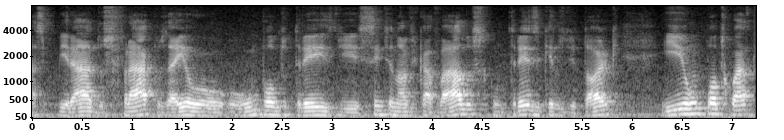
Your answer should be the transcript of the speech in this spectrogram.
aspirados fracos, aí o, o 1.3 de 109 cavalos com 13 kg de torque e 1.4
